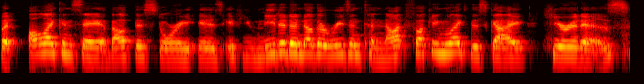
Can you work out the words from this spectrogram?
But all I can say about this story is if you needed another reason to not fucking like this guy, here it is.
